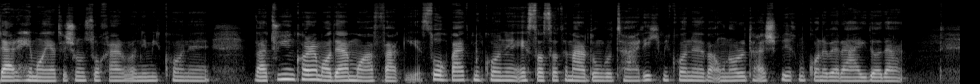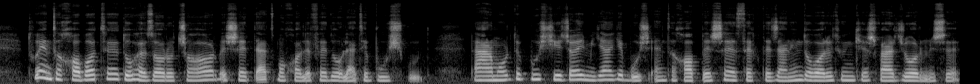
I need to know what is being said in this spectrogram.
در حمایتشون سخنرانی می‌کنه و توی این کارم آدم موفقیه. صحبت می‌کنه احساسات مردم رو تحریک می‌کنه و اونا رو تشویق می‌کنه به رأی دادن. تو انتخابات 2004 به شدت مخالف دولت بوش بود. در مورد بوش یه جایی میگه اگه بوش انتخاب بشه سخت جنین دوباره تو این کشور جور میشه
